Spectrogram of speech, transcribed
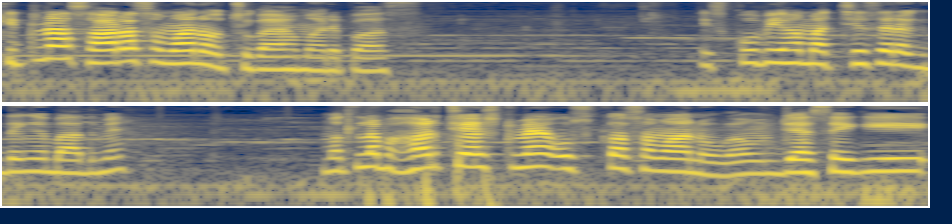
कितना सारा सामान हो चुका है हमारे पास। इसको भी हम अच्छे से रख देंगे बाद में। मतलब हर चेस्ट में उसका सामान होगा। जैसे कि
